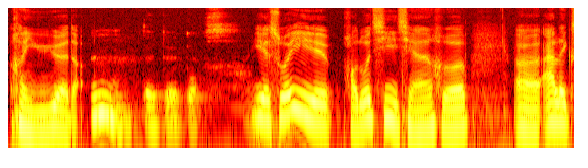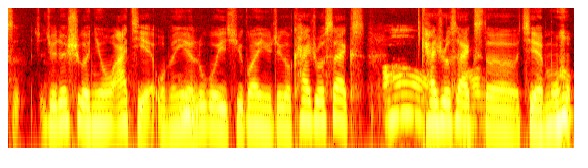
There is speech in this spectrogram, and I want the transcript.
很愉悦的。嗯，对对对。也所以好多期以前和呃 Alex 绝对是个妞阿姐，我们也录过一期关于这个 casual sex 哦 casual sex 的节目。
